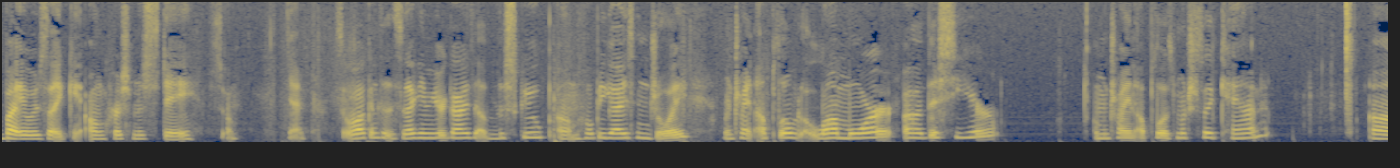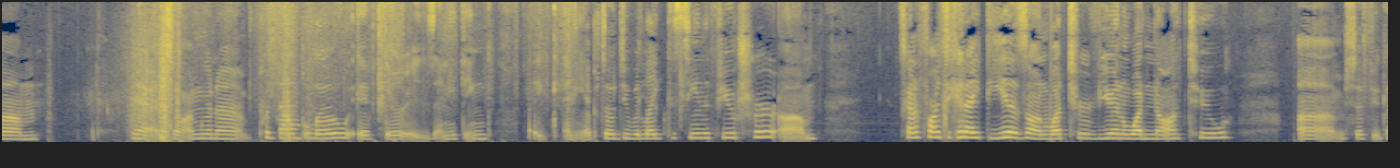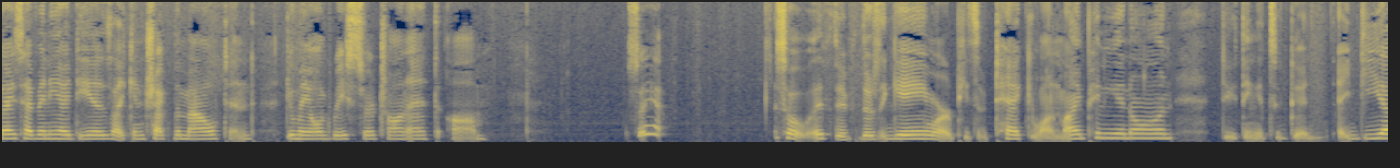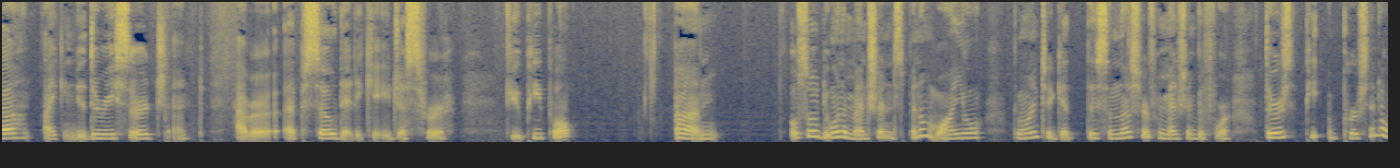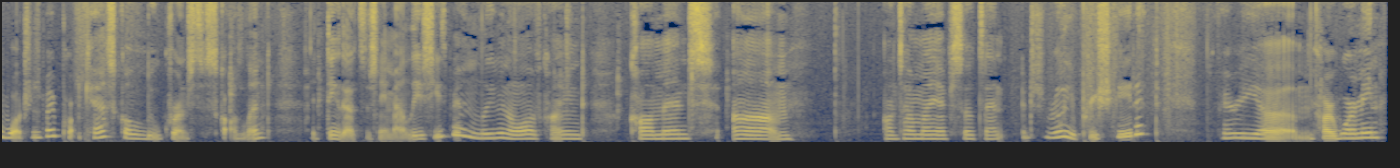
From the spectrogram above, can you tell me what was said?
but it was like on Christmas Day. So yeah. So welcome to the second year, guys, of the scoop. Um, hope you guys enjoy. I'm gonna try and upload a lot more uh this year. I'm gonna try and upload as much as I can. Um yeah, so I'm gonna put down below if there is anything like any episodes you would like to see in the future. Um, it's kind of hard to get ideas on what to review and what not to. Um, so if you guys have any ideas, I can check them out and do my own research on it. Um, so yeah. So if, if there's a game or a piece of tech you want my opinion on, do you think it's a good idea? I can do the research and have an episode dedicated just for a few people. Um, also, do want to mention it's been a while. I wanted to get this. I'm not sure if I mentioned before. There's a, pe- a person that watches my podcast called Luke Runs to Scotland. I think that's his name at least. He's been leaving a lot of kind comments um, on some of my episodes, and I just really appreciate it. It's very um, heartwarming,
